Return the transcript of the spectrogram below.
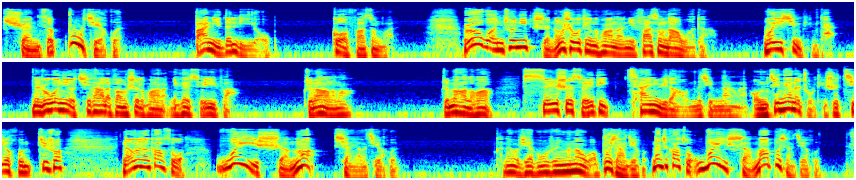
选择不结婚？把你的理由给我发送过来。如果你说你只能收听的话呢，你发送到我的微信平台。那如果你有其他的方式的话呢，你可以随意发。准备好了吗？准备好的话，随时随地参与到我们的节目当中来。我们今天的主题是结婚，就说能不能告诉我为什么想要结婚？可能有些朋友说，那我不想结婚，那就告诉我为什么不想结婚。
